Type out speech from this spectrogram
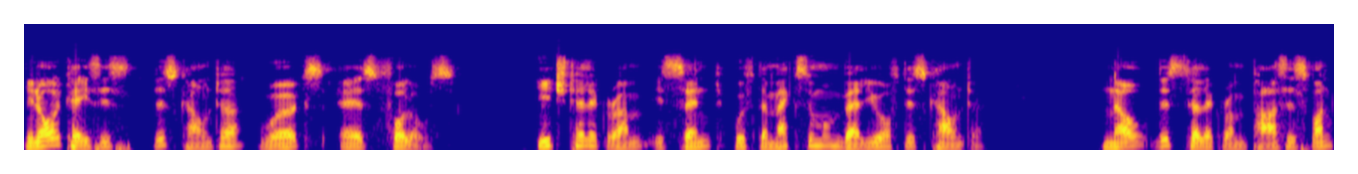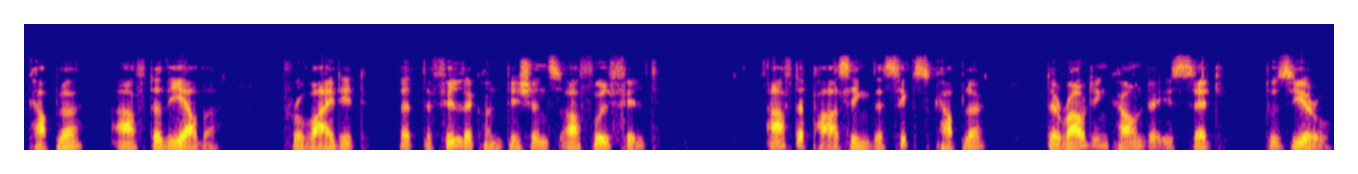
In all cases, this counter works as follows. Each telegram is sent with the maximum value of this counter. Now this telegram passes one coupler after the other, provided that the filter conditions are fulfilled. After passing the sixth coupler, the routing counter is set to zero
